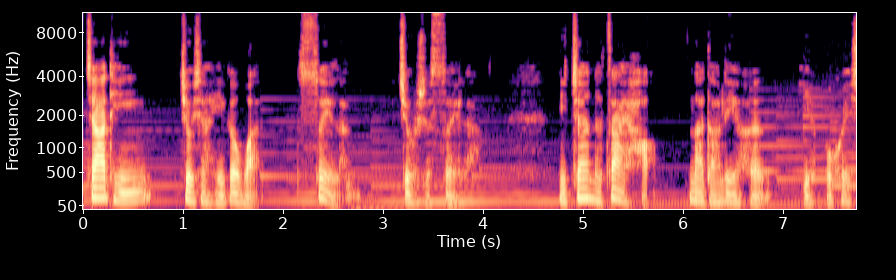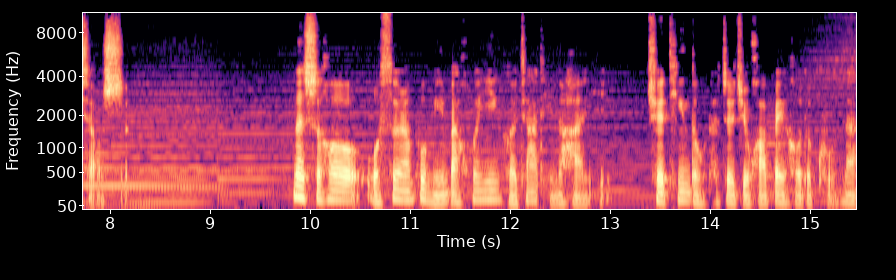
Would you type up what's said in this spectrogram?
家庭就像一个碗。碎了，就是碎了。你粘的再好，那道裂痕也不会消失。那时候，我虽然不明白婚姻和家庭的含义，却听懂了这句话背后的苦难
